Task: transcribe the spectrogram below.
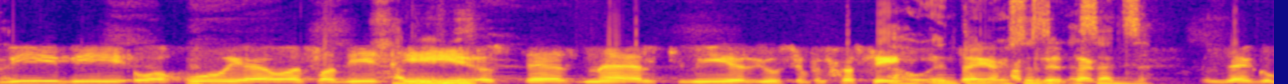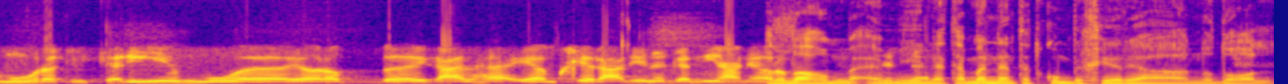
حبيبي وأخويا وصديقي حبيبي. أستاذنا الكبير يوسف الحسين. أهو أنت يا أستاذ؟ الأساتذة. وازاي جمهورك الكريم ويا رب يجعلها أيام خير علينا جميعا يا رب. اللهم آمين. الله. نتمنى انت تكون بخير يا نضال.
